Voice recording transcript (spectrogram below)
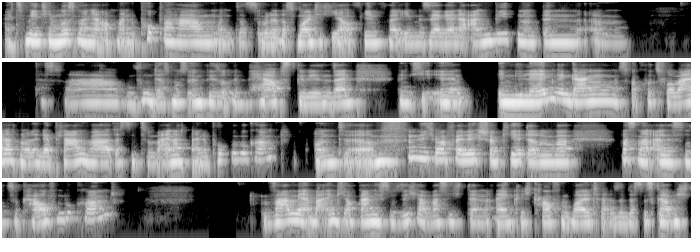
als Mädchen muss man ja auch mal eine Puppe haben und das oder das wollte ich ihr auf jeden Fall eben sehr gerne anbieten und bin ähm, das war, das muss irgendwie so im Herbst gewesen sein, bin ich in die Läden gegangen, das war kurz vor Weihnachten oder der Plan war, dass sie zum Weihnachten eine Puppe bekommt. Und ähm, ich war völlig schockiert darüber, was man alles so zu kaufen bekommt. War mir aber eigentlich auch gar nicht so sicher, was ich denn eigentlich kaufen wollte. Also das ist, glaube ich,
